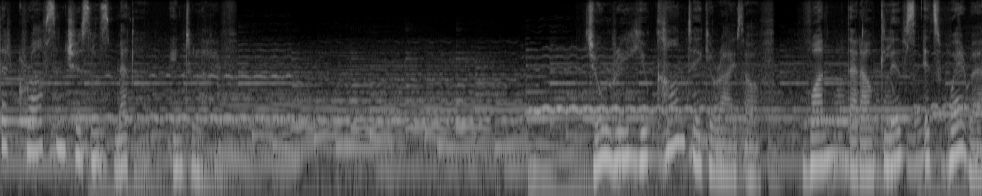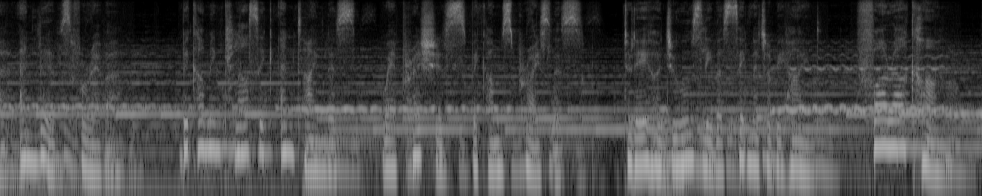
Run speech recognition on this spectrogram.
that crafts and chisels metal into life. Jewelry you can't take your eyes off. One that outlives its wearer and lives forever. Becoming classic and timeless, where precious becomes priceless. Today her jewels leave a signature behind. Farah Khan,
